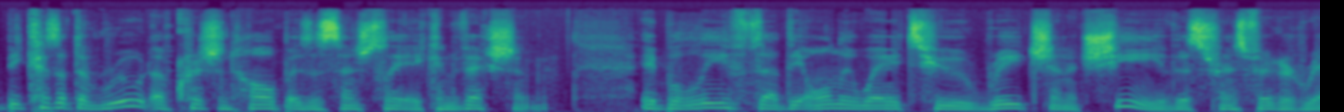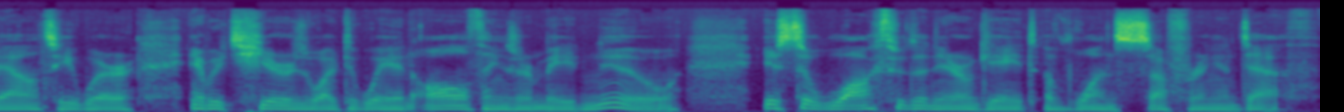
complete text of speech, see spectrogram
Because at the root of Christian hope is essentially a conviction, a belief that the only way to reach and achieve this transfigured reality where every tear is wiped away and all things are made new is to walk through the narrow gate of one's suffering and death,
